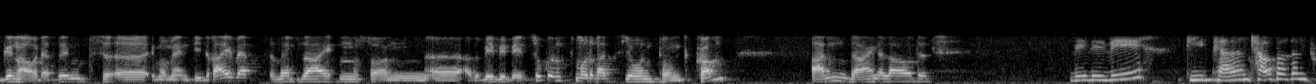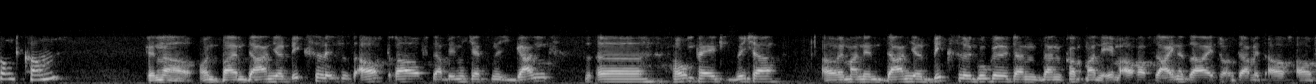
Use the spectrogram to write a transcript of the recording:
genau, das sind äh, im Moment die drei Web Webseiten von äh, also www.zukunftsmoderation.com. An deine lautet www.dieperlentaucherin.com. Genau, und beim Daniel Bixel ist es auch drauf, da bin ich jetzt nicht ganz äh, Homepage sicher, aber wenn man den Daniel Bixel googelt, dann, dann kommt man eben auch auf seine Seite und damit auch auf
